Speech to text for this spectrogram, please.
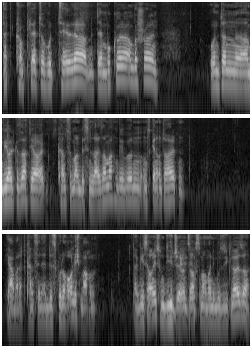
das komplette Hotel da mit der Mucke da am Beschallen. Und dann äh, haben wir halt gesagt, ja, kannst du mal ein bisschen leiser machen, wir würden uns gerne unterhalten. Ja, aber das kannst du in der Disco doch auch nicht machen. Da gehst du auch nicht zum DJ und sagst, mach mal die Musik leiser.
